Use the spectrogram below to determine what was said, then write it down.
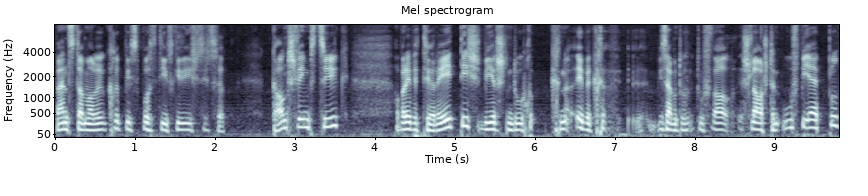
Wenn es da mal wirklich etwas Positives gibt, ist das so ganz schlimmes Zeug. Aber eben theoretisch wirst du, eben, wie sagen wir, du, du schlägst dann auf bei Apple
